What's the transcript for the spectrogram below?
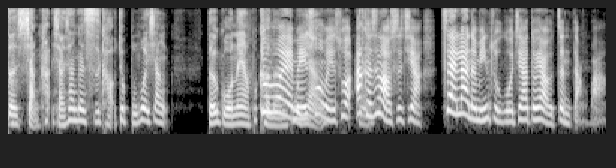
的想看、嗯、想象跟思考就不会像。德国那样不可能，对，没错没错啊！可是老实讲，再烂的民主国家都要有政党吧？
